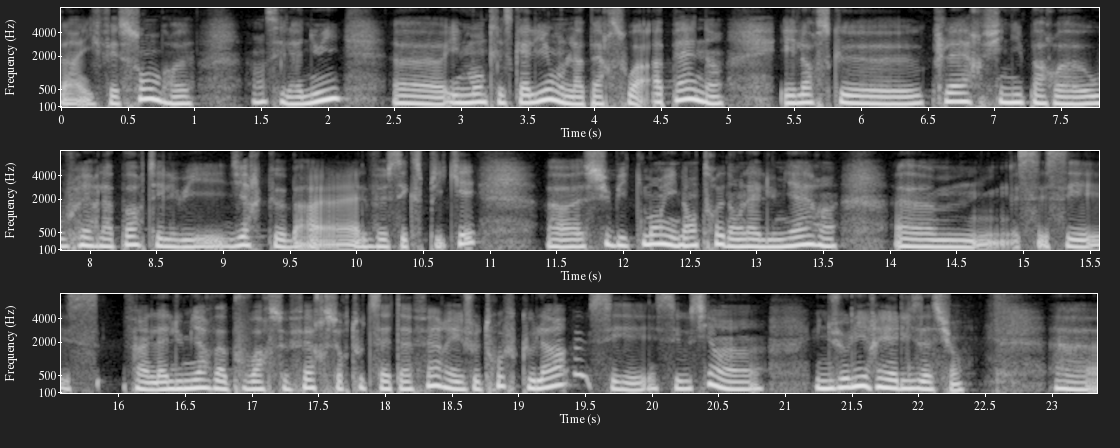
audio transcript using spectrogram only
ben, il fait sombre, hein, c'est la nuit. Euh, il monte l'escalier, on l'aperçoit à peine. Et lorsque Claire finit par ouvrir la porte et lui dire que ben, elle veut s'expliquer, subitement il entre dans la lumière. enfin, la lumière va pouvoir se faire sur toute cette affaire et je trouve que là c'est, aussi une jolie réalisation. Euh,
